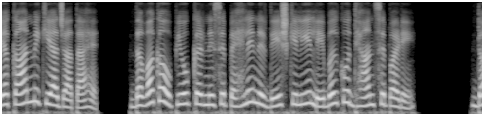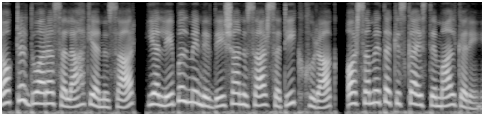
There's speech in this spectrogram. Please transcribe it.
या कान में किया जाता है। दवा का उपयोग करने से पहले निर्देश के लिए लेबल को ध्यान से पढ़ें। डॉक्टर द्वारा सलाह के अनुसार या लेबल में निर्देशानुसार सटीक खुराक और समय तक इसका इस्तेमाल करें।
